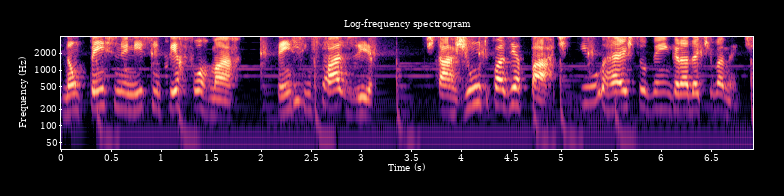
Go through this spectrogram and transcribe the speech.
Não pense no início em performar, pense Isso. em fazer. Estar junto e fazer parte. E o resto vem gradativamente.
